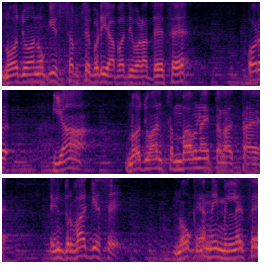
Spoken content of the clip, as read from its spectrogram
नौजवानों की सबसे बड़ी आबादी वाला देश है और यहाँ नौजवान संभावनाएँ तलाशता है, लेकिन दुर्भाग्य से, नौकरियाँ नहीं मिलने से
